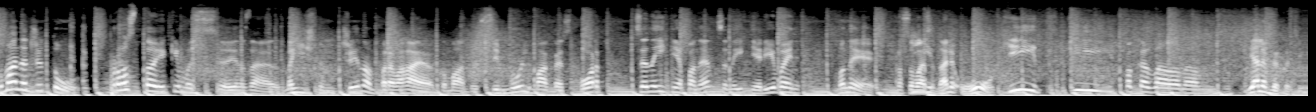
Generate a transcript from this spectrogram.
Команда G2 просто якимось, е, я не знаю, магічним чином перемагає команду 7-0, Мако Спорт. Це не їхній опонент, це не їхній рівень. Вони просуваються далі. О, кіт! Кіт показала нам. Я люблю котів.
